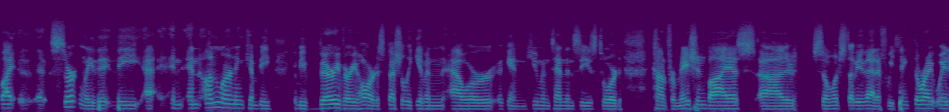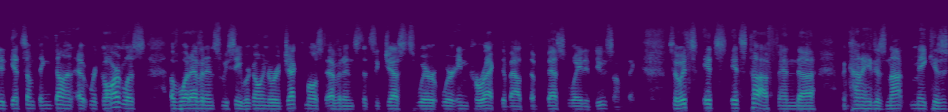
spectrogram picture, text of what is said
by uh, certainly the the uh, and, and unlearning can be can be very very hard especially given our again human tendencies toward confirmation bias. Uh, there's so much study that if we think the right way to get something done uh, regardless of what evidence we see we're going to reject most evidence that suggests we're we're incorrect about the best way to do something. So it's it's it's tough and uh mcconaughey does not make his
